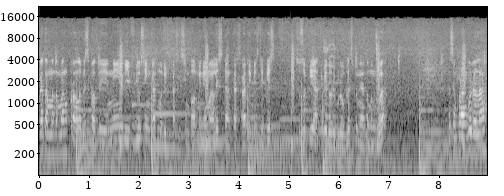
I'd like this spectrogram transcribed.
Oke teman-teman kurang lebih seperti ini review singkat modifikasi simple minimalis dan test ride tipis-tipis Suzuki R3 2012 punya temen gue Kesimpulan gue adalah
